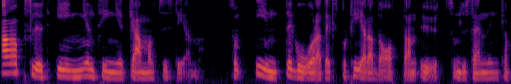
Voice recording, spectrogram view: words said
absolut ingenting i ett gammalt system som inte går att exportera datan ut som du sen kan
